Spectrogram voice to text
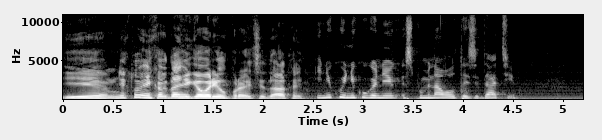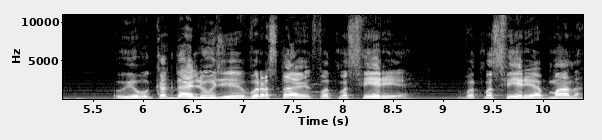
и никто никогда не говорил про эти даты. и никой никога не е споменавал тези дати. И когда люди вырастают в атмосфере, в атмосфере обмана,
